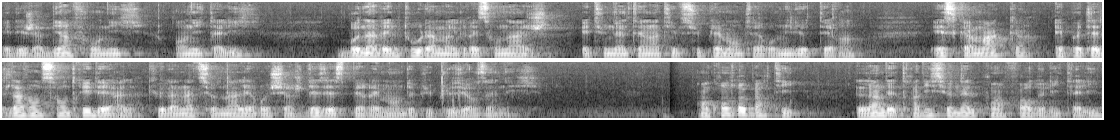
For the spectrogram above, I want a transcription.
est déjà bien fourni en Italie. Bonaventura, malgré son âge, est une alternative supplémentaire au milieu de terrain. Et Scamacca est peut-être l'avant-centre idéal que la nationale recherche désespérément depuis plusieurs années. En contrepartie, l'un des traditionnels points forts de l'Italie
